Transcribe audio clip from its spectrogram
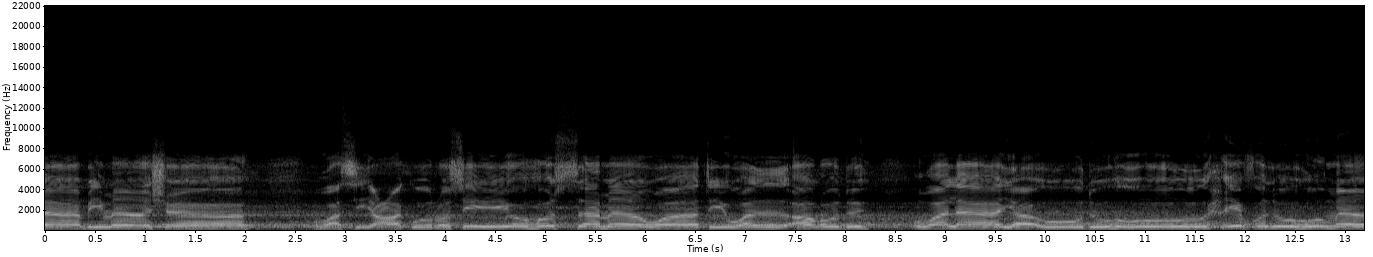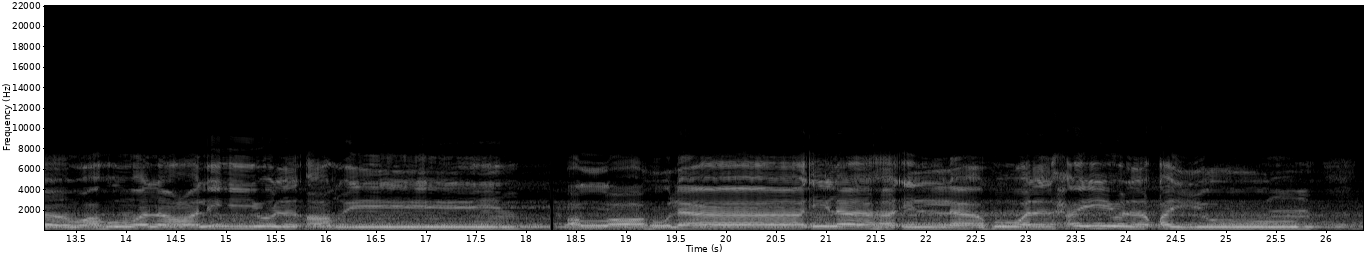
إلا بما شاء وسع كرسيه السماوات والأرض ولا يؤوده حفظهما وهو العلي العظيم. الله لا إله إلا هو الحي القيوم.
